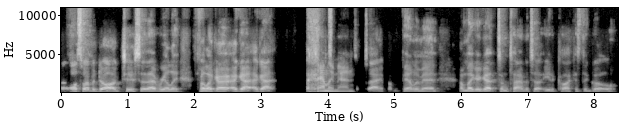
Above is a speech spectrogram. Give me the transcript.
I also have a dog too, so that really I feel like I, I got I got Family man. time. I'm a family man. I'm like I got some time until eight o'clock is the goal.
